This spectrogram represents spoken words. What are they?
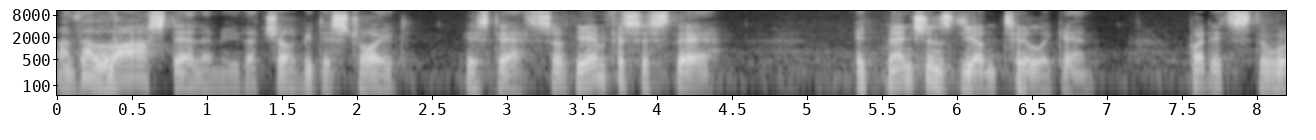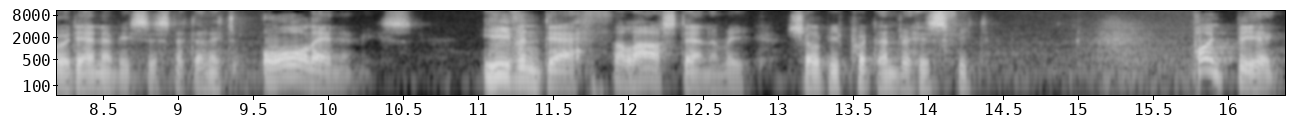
And the last enemy that shall be destroyed is death. So the emphasis there, it mentions the until again. But it's the word enemies, isn't it? And it's all enemies. Even death, the last enemy, shall be put under his feet. Point being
